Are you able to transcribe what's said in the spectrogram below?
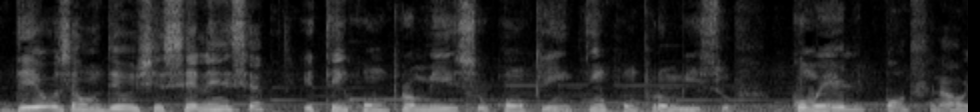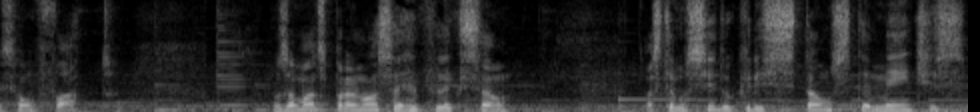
Deus é um Deus de excelência e tem compromisso com quem tem compromisso com Ele. Ponto final, isso é um fato. Meus amados, para nossa reflexão, nós temos sido cristãos tementes,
